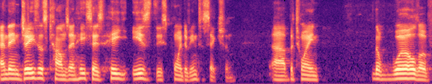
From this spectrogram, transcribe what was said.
and then Jesus comes and he says he is this point of intersection uh, between the world of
